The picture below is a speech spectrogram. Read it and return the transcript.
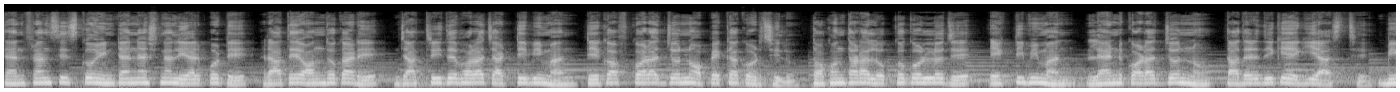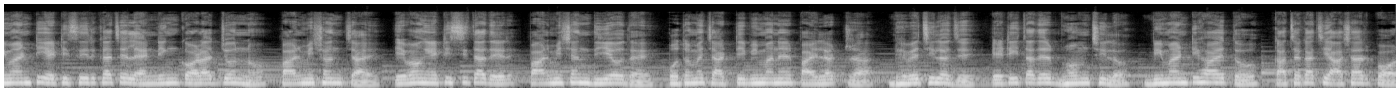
স্যান ফ্রান্সিসকো ইন্টারন্যাশনাল এয়ারপোর্টে রাতের অন্ধকারে যাত্রীতে ভরা চারটি বিমান টেক অফ করার জন্য অপেক্ষা করছিল। তখন তারা লক্ষ্য করল যে একটি বিমান ল্যান্ড করার জন্য তাদের দিকে এগিয়ে আসছে। বিমানটি এটিসির কাছে ল্যান্ডিং করার জন্য পারমিশন চায় এবং এটিসি তাদের পারমিশন দিয়েও দেয়। প্রথমে চারটি বিমানের পাইলটরা ভেবেছিল যে এটি তাদের ভ্রম ছিল। বিমানটি হয়তো কাছাকাছি আসার পর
